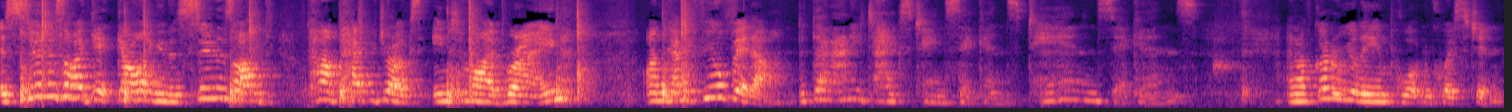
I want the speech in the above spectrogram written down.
as soon as I get going and as soon as I pump happy drugs into my brain, I'm going to feel better. But that only takes 10 seconds. 10 seconds. And I've got a really important question.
